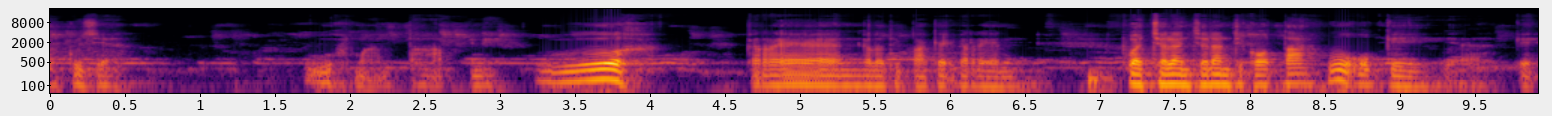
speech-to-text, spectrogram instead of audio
bagus ya. Uh mantap ini. Uh keren kalau dipakai keren. Buat jalan-jalan di kota uh oke okay. ya oke. Okay.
